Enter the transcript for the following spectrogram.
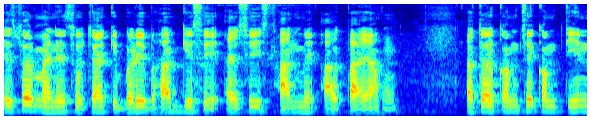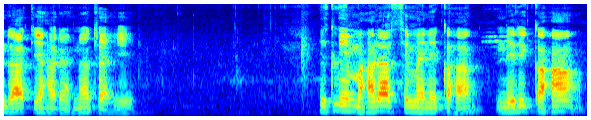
इस पर मैंने सोचा कि बड़े भाग्य से ऐसे स्थान में आ पाया हूँ। अतः कम से कम तीन रात यहाँ रहना चाहिए। इसलिए महाराज से मैंने कहा, मेरी कहाँ,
